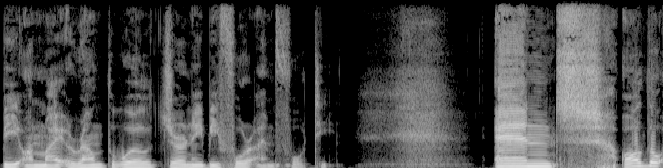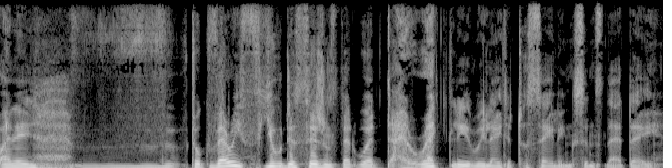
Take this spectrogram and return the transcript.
be on my around the world journey before I'm 40. And although I took very few decisions that were directly related to sailing since that day.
